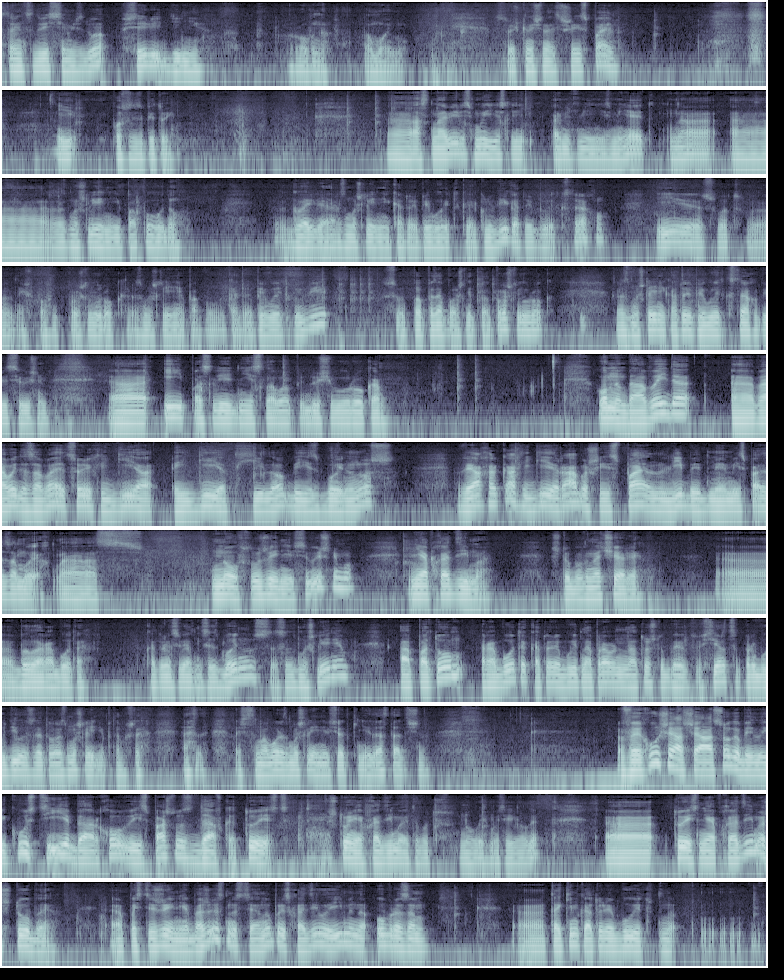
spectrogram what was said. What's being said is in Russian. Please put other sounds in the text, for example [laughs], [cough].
Страница 272 в середине. Ровно, по-моему. Строчка начинается шеиспайль и после запятой. Э, остановились мы, если память мне не изменяет, на э, размышлении по поводу, говорили о размышлении, которое приводит к, к любви, которое приводит к страху. И вот э, значит, прошлый урок размышления по поводу, которое приводит к любви, позапрошлый, прошлый урок размышления, которые приводят к страху перед Всевышним. Э, и последние слова предыдущего урока. Омнам Баавейда, э, Баавейда завает цорих игия игия тхило бейсбойнус, в Яхарках игия рабаш испайл либо испайл замоях. А но в служении Всевышнему необходимо, чтобы вначале э, была работа, которая связана с избойнус, с размышлением – а потом работа, которая будет направлена на то, чтобы в сердце пробудилось этого размышления, потому что [laughs] значит, самого размышления все-таки недостаточно. Вехуши аша асога белайкус тие беарховы из паштус давка. То есть, что необходимо, это вот новый материал, да? А, то есть, необходимо, чтобы а, постижение божественности, оно происходило именно образом а, таким, который будет про,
